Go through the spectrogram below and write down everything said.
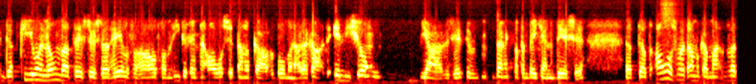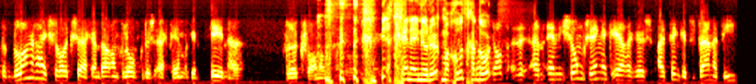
dat QAnon, dat is dus dat hele verhaal van iedereen en alles zit aan elkaar verbonden. Nou, daar gaat, in die song, ja, ben ik dat een beetje aan het dissen. Dat, dat alles wordt aan elkaar, maar wat het belangrijkste wat ik zeg, en daarom geloof ik dus echt helemaal geen ene ruk van. Geen ene ruk, maar goed, ga door. Dat, en in die song zing ik ergens, I think it's vanity,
